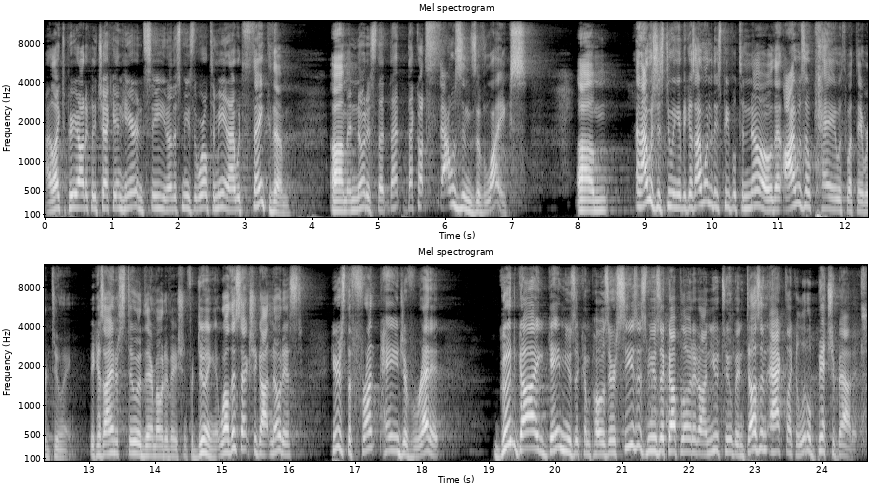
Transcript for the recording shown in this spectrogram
I like to periodically check in here and see, you know, this means the world to me. And I would thank them. Um, and notice that, that that got thousands of likes. Um, and I was just doing it because I wanted these people to know that I was okay with what they were doing because I understood their motivation for doing it. Well, this actually got noticed. Here's the front page of Reddit. Good guy game music composer sees his music uploaded on YouTube and doesn't act like a little bitch about it.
